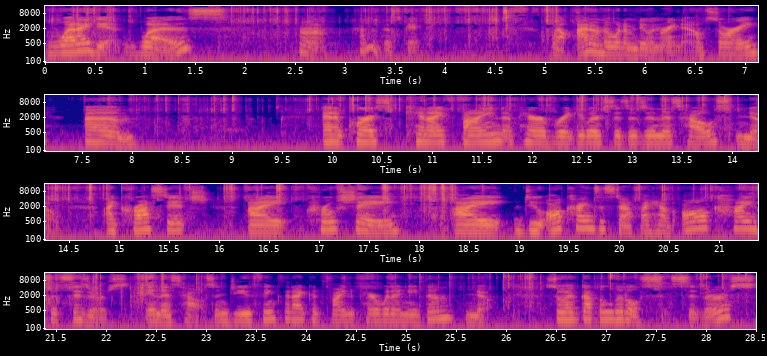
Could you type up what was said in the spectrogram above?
what I did was, huh, how did this get? Well, I don't know what I'm doing right now. Sorry. Um, and of course, can I find a pair of regular scissors in this house? No. I cross stitch, I crochet, I do all kinds of stuff. I have all kinds of scissors in this house. And do you think that I could find a pair when I need them? No. So I've got the little scissors.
